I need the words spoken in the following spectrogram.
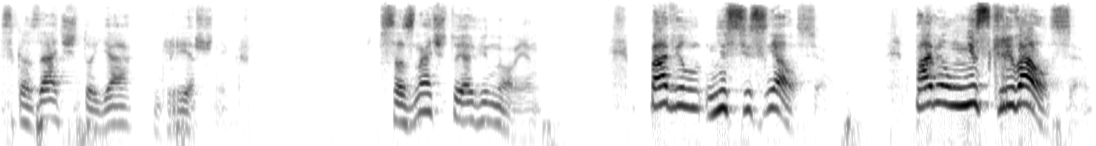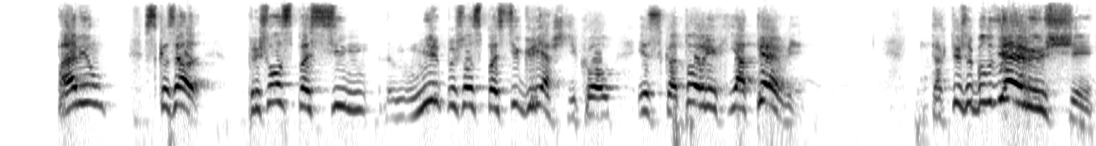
сказать, что я грешник. Сознать, что я виновен. Павел не стеснялся. Павел не скрывался. Павел сказал, пришел спасти, мир пришел спасти грешников, из которых я первый. Так ты же был верующий,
